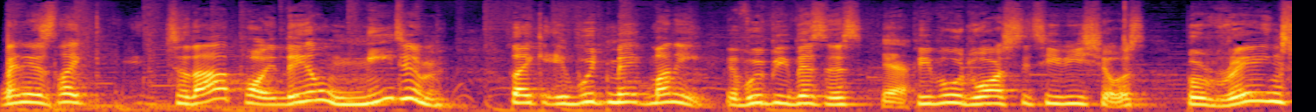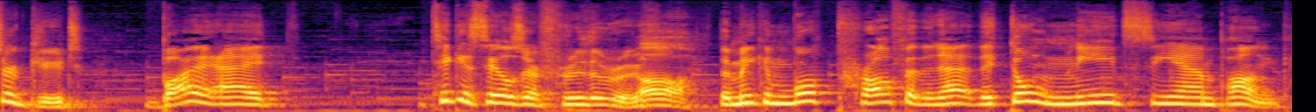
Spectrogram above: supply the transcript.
and it's like to that point, they don't need him. Like, it would make money. It would be business. Yeah. People would watch the TV shows, but ratings are good. Buy uh, ticket sales are through the roof. Oh. They're making more profit than that. They don't need CM Punk.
